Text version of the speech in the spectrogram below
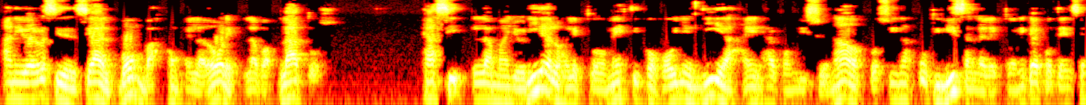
a nivel residencial, bombas, congeladores, lavaplatos, Casi la mayoría de los electrodomésticos hoy en día, aires acondicionados, cocinas, utilizan la electrónica de potencia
